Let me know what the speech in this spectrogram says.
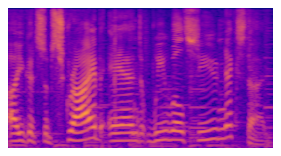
uh, you could subscribe and we will see you next time.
